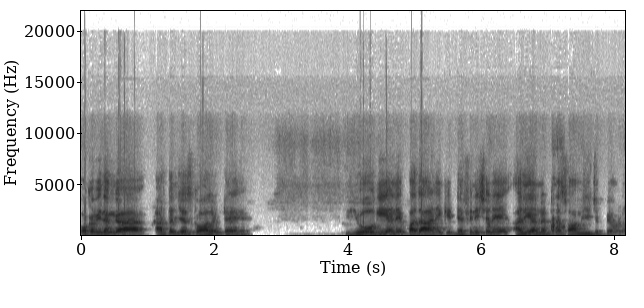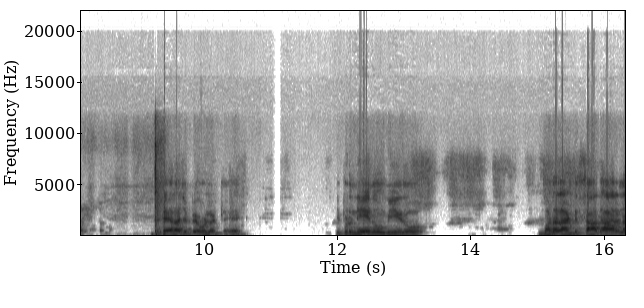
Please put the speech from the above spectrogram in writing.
ఒక విధంగా అర్థం చేసుకోవాలంటే యోగి అనే పదానికి డెఫినేషనే అది అన్నట్టుగా స్వామీజీ చెప్పేవాళ్ళు అనమాట అంటే ఎలా చెప్పేవాళ్ళు అంటే ఇప్పుడు నేను మీరు మనలాంటి సాధారణ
